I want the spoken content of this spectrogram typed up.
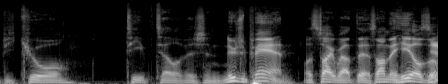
be cool. TV television. New Japan. Let's talk about this. On the heels of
